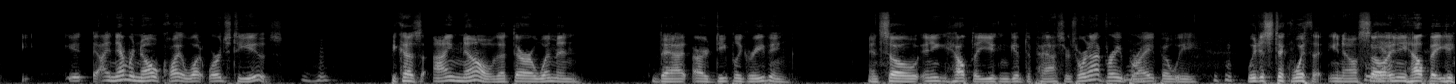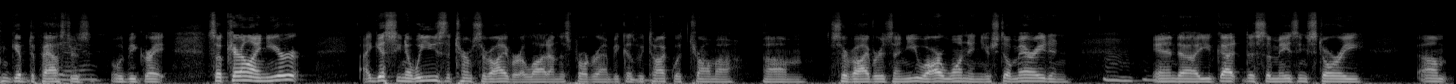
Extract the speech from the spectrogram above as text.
it, I never know quite what words to use because I know that there are women that are deeply grieving. And so, any help that you can give to pastors, we're not very bright, but we we just stick with it, you know. So, Yeah. any help that you can give to pastors would be great. So, Caroline, you're, I guess, you know, we use the term survivor a lot on this program because we talk with trauma um, survivors, and you are one, and you're still married, and and uh, you've got this amazing story. Um,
